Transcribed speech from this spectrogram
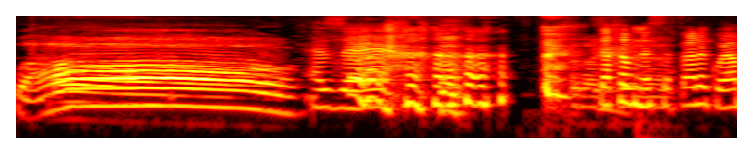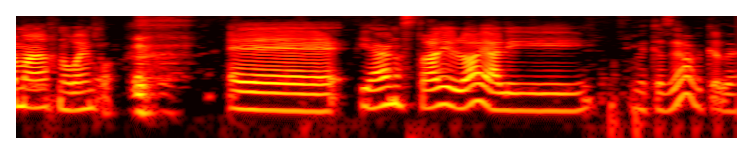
וואו. אז אה. תכף נספר לכולם מה אנחנו רואים פה. אה, יין אוסטרלי לא היה לי וכזה או וכזה.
